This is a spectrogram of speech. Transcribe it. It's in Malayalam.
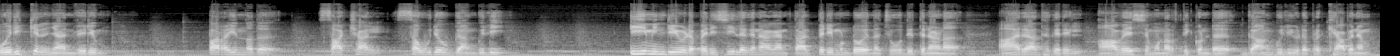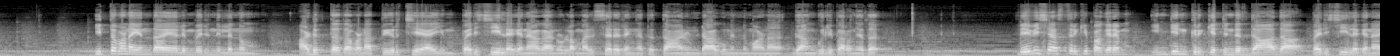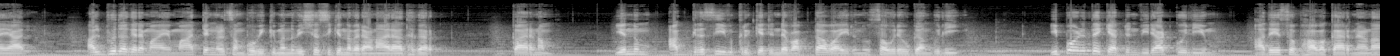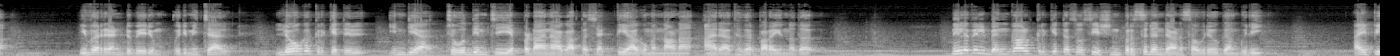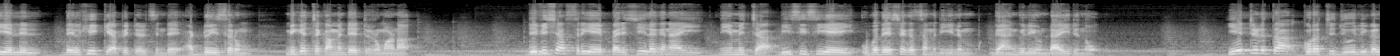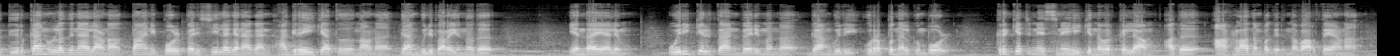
ഒരിക്കൽ ഞാൻ വരും. പറയുന്നത് സാക്ഷാൽ സൗരവ് ഗാംഗുലി. ടീം ഇന്ത്യയുടെ പരിശീലകനാകാൻ താൽപ്പര്യമുണ്ടോ എന്ന ചോദ്യത്തിനാണ് ആരാധകരിൽ ആവേശമുണർത്തിക്കൊണ്ട് ഗാംഗുലിയുടെ പ്രഖ്യാപനം. ഇത്തവണ എന്തായാലും വരുന്നില്ലെന്നും അടുത്ത തവണ തീർച്ചയായും പരിശീലകനാകാനുള്ള മത്സരരംഗത്ത് താനുണ്ടാകുമെന്നുമാണ് ഗാംഗുലി പറഞ്ഞത്. രവിശാസ്ത്രിക്ക് പകരം ഇന്ത്യൻ ക്രിക്കറ്റിന്റെ ദാദ പരിശീലകനായാൽ അത്ഭുതകരമായ മാറ്റങ്ങൾ സംഭവിക്കുമെന്ന് വിശ്വസിക്കുന്നവരാണ് ആരാധകർ. കാരണം എന്നും അഗ്രസീവ് ക്രിക്കറ്റിന്റെ വക്താവായിരുന്നു സൗരവ് ഗാംഗുലി. ഇപ്പോഴത്തെ ക്യാപ്റ്റൻ വിരാട് കോഹ്ലിയും അതേ സ്വഭാവക്കാരനാണ്. ഇവർ രണ്ടുപേരും ഒരുമിച്ചാൽ ലോക ക്രിക്കറ്റിൽ ഇന്ത്യ ചോദ്യം ചെയ്യപ്പെടാനാകാത്ത ശക്തിയാകുമെന്നാണ് ആരാധകർ പറയുന്നത്. നിലവിൽ ബംഗാൾ ക്രിക്കറ്റ് അസോസിയേഷൻ പ്രസിഡന്റാണ് സൗരവ് ഗാംഗുലി. ഐ പി എല്ലിൽ ഡൽഹി ക്യാപിറ്റൽസിന്റെ അഡ്വൈസറും മികച്ച കമന്റേറ്ററുമാണ് രവിശാസ്ത്രിയെ പരിശീലകനായി നിയമിച്ച ബി സി സി ഐ ഉപദേശക സമിതിയിലും ഗാംഗുലി ഉണ്ടായിരുന്നു. ഏറ്റെടുത്ത കുറച്ച് ജോലികൾ തീർക്കാനുള്ളതിനാലാണ് താനിപ്പോൾ പരിശീലകനാകാൻ ആഗ്രഹിക്കാത്തതെന്നാണ് ഗാംഗുലി പറയുന്നത്. എന്തായാലും ഒരിക്കൽ താൻ വരുമെന്ന് ഗാംഗുലി ഉറപ്പു നൽകുമ്പോൾ ക്രിക്കറ്റിനെ സ്നേഹിക്കുന്നവർക്കെല്ലാം അത് ആഹ്ലാദം പകരുന്ന വാർത്തയാണ്.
